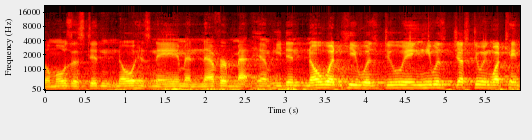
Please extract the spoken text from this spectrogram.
Though Moses didn't know his name and never met him, he didn't know what he was doing. He was just doing what came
